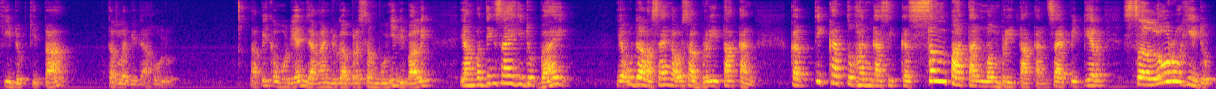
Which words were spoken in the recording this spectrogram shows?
hidup kita terlebih dahulu. Tapi kemudian jangan juga bersembunyi di balik, yang penting saya hidup baik. Ya udahlah, saya nggak usah beritakan. Ketika Tuhan kasih kesempatan memberitakan, saya pikir seluruh hidup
